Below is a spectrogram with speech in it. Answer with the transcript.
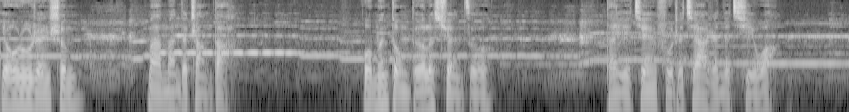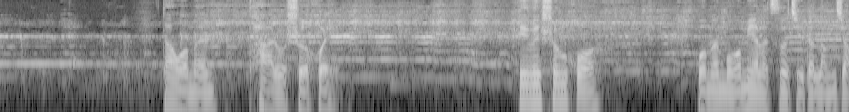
犹如人生，慢慢的长大，我们懂得了选择。但也肩负着家人的期望。当我们踏入社会，因为生活，我们磨灭了自己的棱角；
